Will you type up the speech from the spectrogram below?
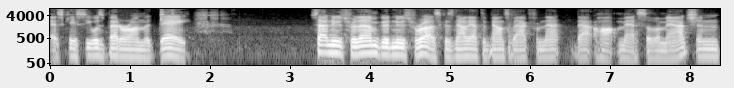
SKC was better on the day. Sad news for them, good news for us because now they have to bounce back from that that hot mess of a match and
